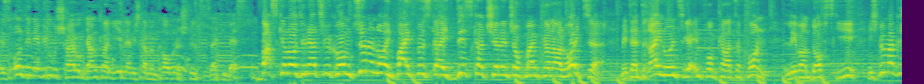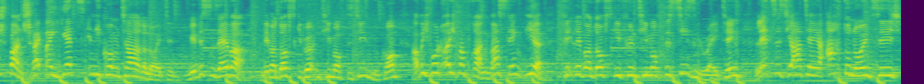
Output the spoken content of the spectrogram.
ist unten in der Videobeschreibung. Danke an jeden, der mich da beim Kauf unterstützt. Ihr seid die Besten. Was geht Leute und herzlich willkommen zu einer neuen Buy for Sky Discard Challenge auf meinem Kanal. Heute mit der 390er Informkarte von Lewandowski. Ich bin mal gespannt. Schreibt mal jetzt in die Kommentare, Leute. Wir wissen selber, Lewandowski wird ein Team of the Season bekommen. Aber ich wollte euch mal fragen, was denkt ihr? Kriegt Lewandowski für ein Team of the Season Rating. Letztes Jahr hatte er ja 98.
